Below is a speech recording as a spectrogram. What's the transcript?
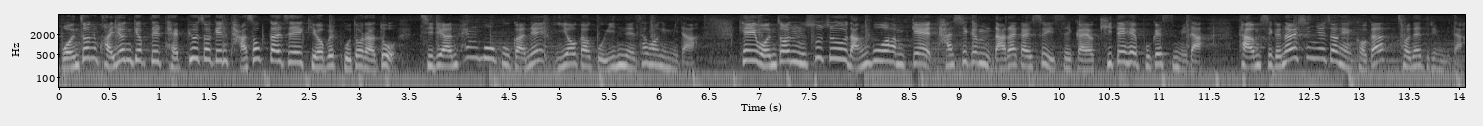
원전 관련 기업들 대표적인 다섯 가지의 기업을 보더라도 지리한 횡보 구간을 이어가고 있는 상황입니다. K원전 수주 낭보와 함께 다시금 날아갈 수 있을까요? 기대해 보겠습니다. 다음 시그널 신유정 앵커가 전해드립니다.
